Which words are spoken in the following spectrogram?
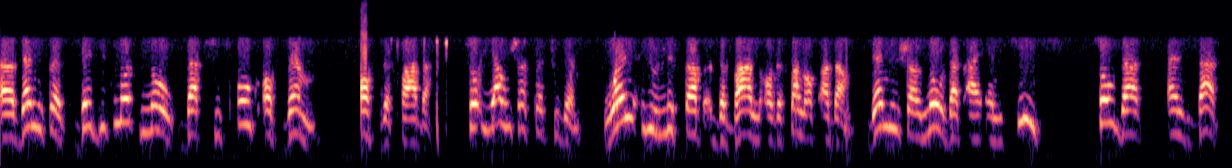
uh, then he says, they did not know that he spoke of them, of the Father. So Yahusha said to them, when you lift up the ban or the son of Adam, then you shall know that I am he, so that and that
